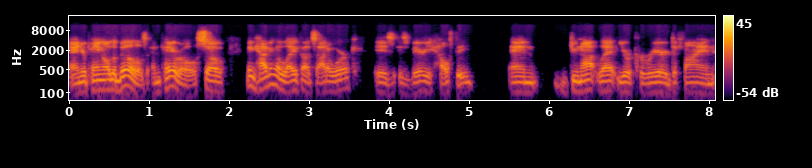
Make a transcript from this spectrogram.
and you're paying all the bills and payroll. So I think having a life outside of work is is very healthy and do not let your career define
